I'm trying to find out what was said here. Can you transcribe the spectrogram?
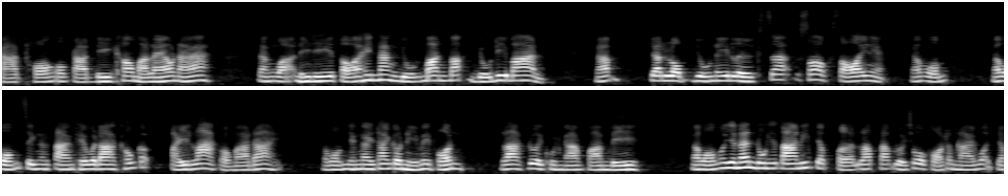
กาสทองโอกาสดีเข้ามาแล้วนะ จังหวะดีๆ ต่อให้นั่งอยู่บ้านบ้าอยู่ที่บ้านนะครับ จะหลบอยู่ในหลืกซะซอกซอยเนี่ยนะผมนะผมสิ่งต่างๆ เทวดาเขาก็ไปลากออกมาได้นะผมยังไงท่านก็หนีไม่พ้น ลากด้วยคุณงามความดีนะผมเพราะฉะนั้นดวงชะตานี้จะเปิดรับทรัพย์โดยโชคขอทำนายว่าจะ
